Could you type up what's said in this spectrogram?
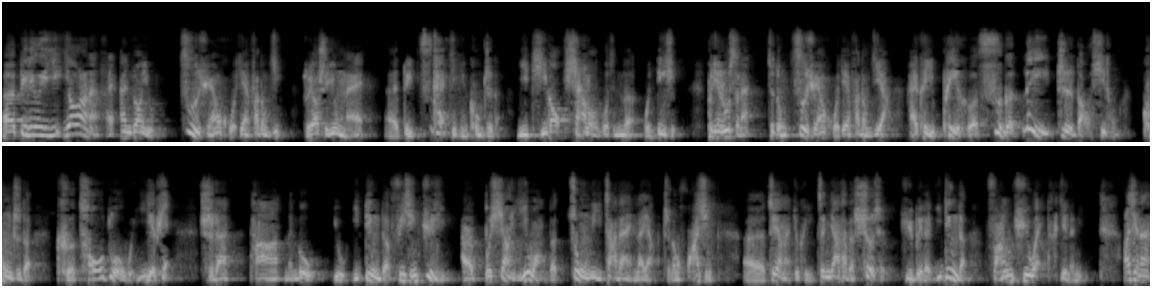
呃，B 六一幺二呢还安装有自旋火箭发动机，主要是用来呃对姿态进行控制的，以提高下落过程的稳定性。不仅如此呢，这种自旋火箭发动机啊还可以配合四个内置导系统控制的。可操作尾翼叶片，使得它能够有一定的飞行距离，而不像以往的重力炸弹那样只能滑行。呃，这样呢就可以增加它的射程，具备了一定的防区外打击能力。而且呢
